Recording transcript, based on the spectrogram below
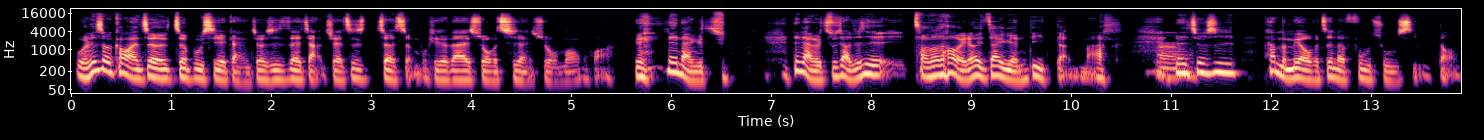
我那时候看完这这部戏的感觉，就是在讲，觉得这这整部戏都在说痴人说梦话，因为那两个主那两个主角就是从头到尾都在原地等嘛，那就是他们没有真的付出行动，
